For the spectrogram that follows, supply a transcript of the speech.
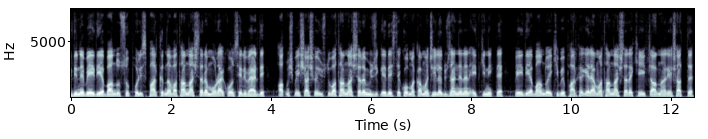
Edirne Belediye Bandosu Polis Parkı'nda vatandaşlara moral konseri verdi. 65 yaş ve üstü vatandaşlara müzikle destek olmak amacıyla düzenlenen etkinlikte belediye bando ekibi parka gelen vatandaşlara keyifli anlar yaşattı.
